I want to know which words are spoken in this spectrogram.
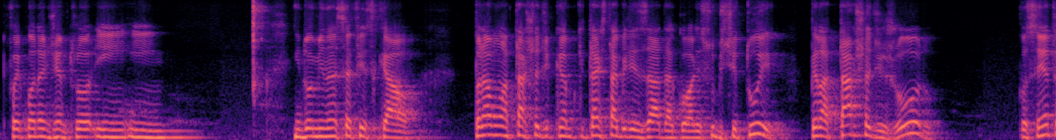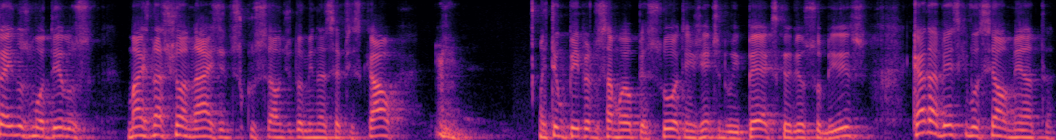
que foi quando a gente entrou em, em, em dominância fiscal para uma taxa de câmbio que está estabilizada agora e substitui pela taxa de juro, você entra aí nos modelos mais nacionais de discussão de dominância fiscal. E tem um paper do Samuel Pessoa, tem gente do IPEC que escreveu sobre isso. Cada vez que você aumenta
